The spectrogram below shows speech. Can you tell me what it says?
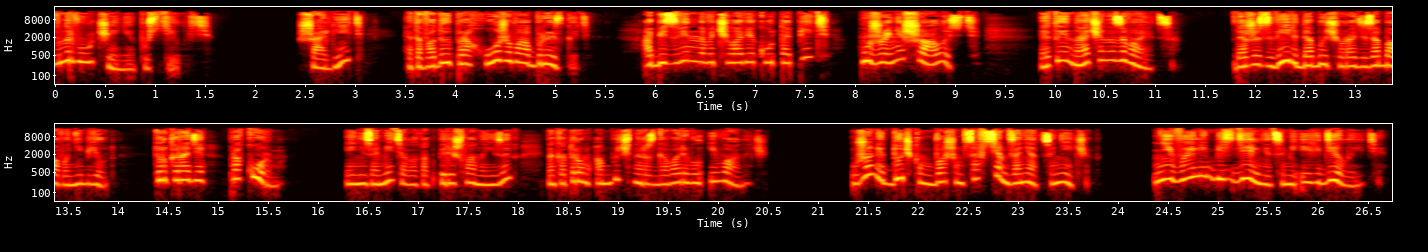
в нравоучение пустилась. Шалить — это водой прохожего обрызгать, а безвинного человека утопить уже не шалость. Это иначе называется. Даже зверь добычу ради забавы не бьет, только ради прокорма. Я не заметила, как перешла на язык, на котором обычно разговаривал Иваныч. Ужели дочкам вашим совсем заняться нечем? Не вы ли бездельницами их делаете?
